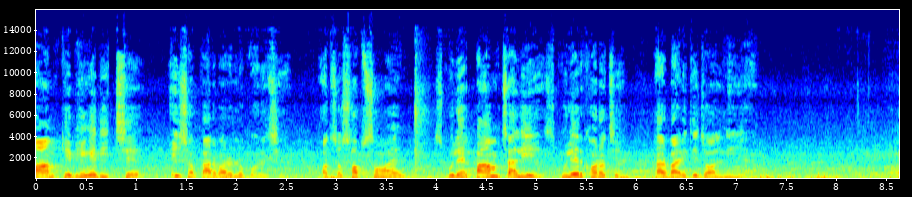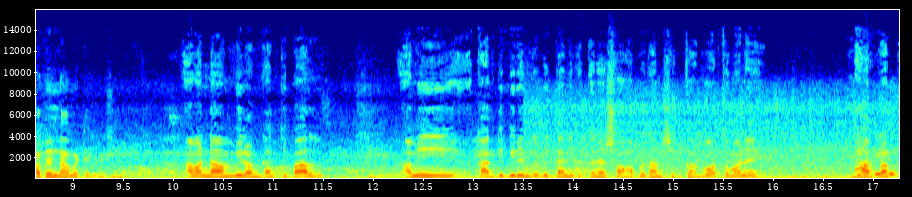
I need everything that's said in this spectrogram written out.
পাম্পকে ভেঙে দিচ্ছে এইসব কারবারগুলো করেছে। অথচ সবসময় স্কুলের পাম্প চালিয়ে স্কুলের খরচে তার বাড়িতে জল নিয়ে যায়। আপনার নাম এটা আমার নাম মিলন কান্তি পাল। আমি কাকদি বীরেন্দ্র বিদ্যানিকেতনের সহপ্রধান শিক্ষক বর্তমানে ভারপ্রাপ্ত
